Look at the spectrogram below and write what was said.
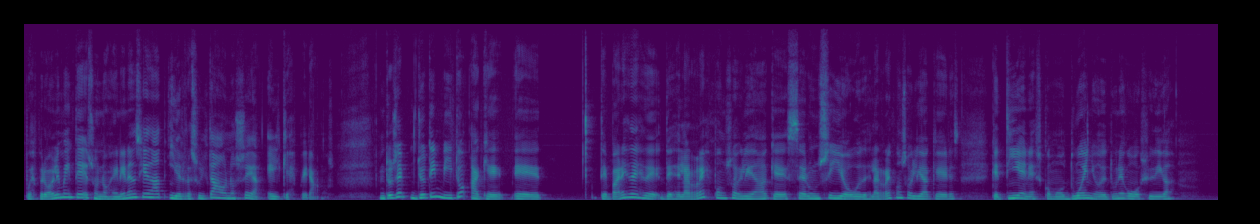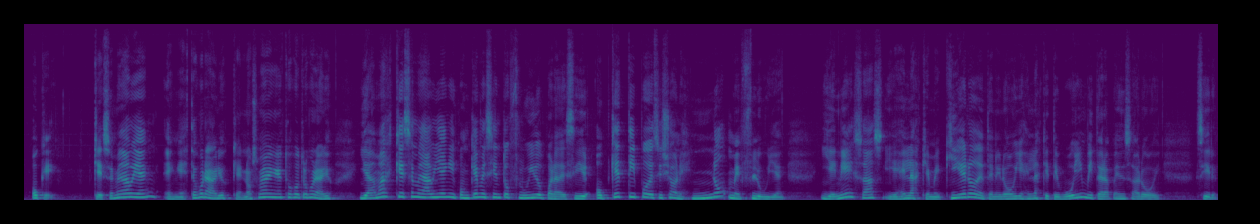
pues probablemente eso nos genera ansiedad y el resultado no sea el que esperamos. Entonces, yo te invito a que eh, te pares desde, desde la responsabilidad que es ser un CEO, desde la responsabilidad que eres, que tienes como dueño de tu negocio y digas, ok, ¿qué se me da bien en estos horarios? ¿Qué no se me da en estos otros horarios? Y además, ¿qué se me da bien y con qué me siento fluido para decidir? ¿O qué tipo de decisiones no me fluyen? Y en esas, y es en las que me quiero detener hoy, es en las que te voy a invitar a pensar hoy. Es decir,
